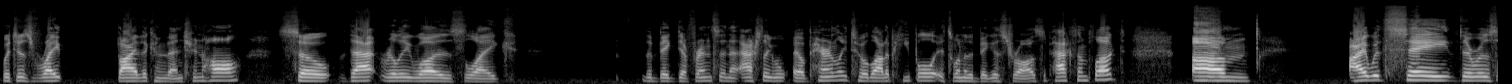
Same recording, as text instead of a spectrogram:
which is right by the convention hall. So that really was like the big difference, and actually, apparently, to a lot of people, it's one of the biggest draws of PAX Unplugged. Um, I would say there was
